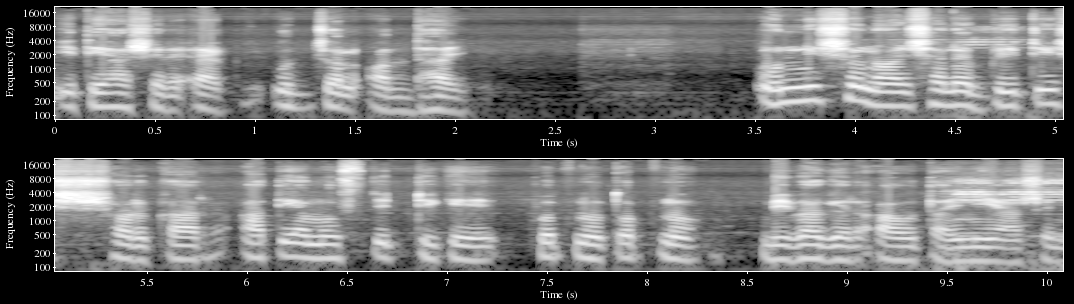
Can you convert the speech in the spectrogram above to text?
ইতিহাসের এক উজ্জ্বল অধ্যায়। উনিশশো নয় সালে ব্রিটিশ সরকার আতিয়া মসজিদটিকে প্রত্নতত্ন বিভাগের আওতায় নিয়ে আসেন।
